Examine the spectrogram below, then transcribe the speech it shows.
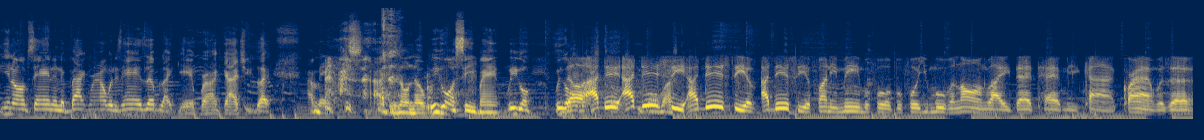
You know what I'm saying in the background with his hands up, like yeah, bro, I got you. Like, I mean, I just don't know. We gonna see, man. We gonna we. No, I did. though. I did gonna see. I did see a. I did see a funny meme before before you move along. Like that had me kind of crying. Was uh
